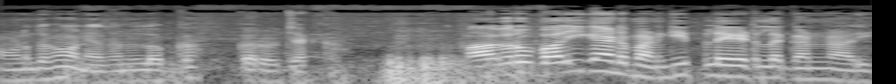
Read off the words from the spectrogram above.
ਹੁਣ ਦਿਖਾਉਣੇ ਤੁਹਾਨੂੰ ਲੁੱਕ ਕਰੋ ਚੈੱਕ ਮਗਰੋਂ ਬਾਲੀ ਘੈਂਟ ਬਣ ਗਈ ਪਲੇਟ ਲੱਗਣ ਵਾਲੀ।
